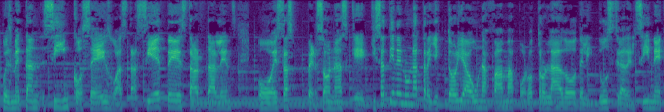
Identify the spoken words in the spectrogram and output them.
pues metan 5, 6 o hasta 7 Star Talents o estas personas que quizá tienen una trayectoria o una fama por otro lado de la industria del cine,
